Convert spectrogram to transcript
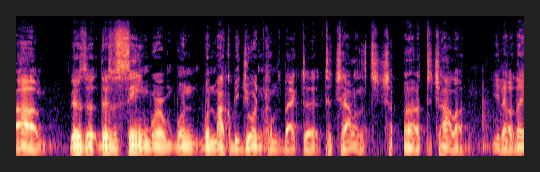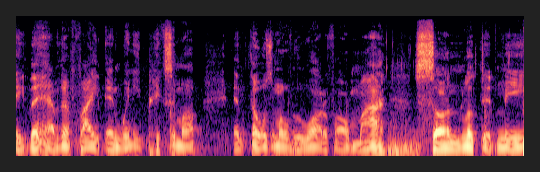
Um, there's a there's a scene where when, when Michael B. Jordan comes back to to challenge T'Ch- uh, T'Challa, you know they they have their fight, and when he picks him up and throws him over the waterfall, my son looked at me.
